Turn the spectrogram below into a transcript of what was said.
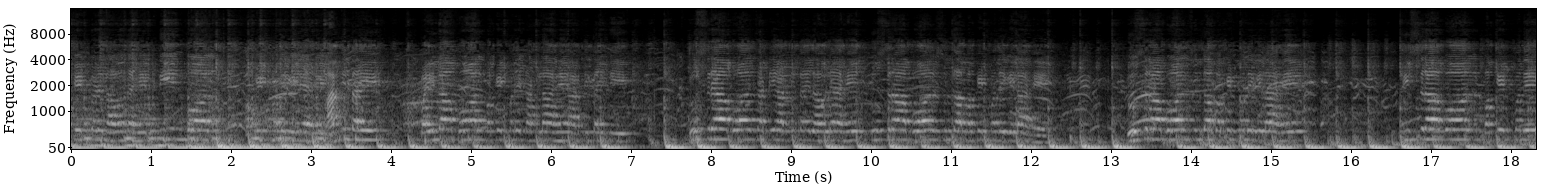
बकेटकडे धावत आहे. तीन बॉल बकेटमध्ये गेले आहे आरतीताई पहिला बॉल बकेटमध्ये टाकला आहे आरतीताईने दुसऱ्या बॉलसाठी आरतीताई धावल्या आहेत. दुसरा बॉल सुद्धा बकेटमध्ये गेला आहे. दुसरा बॉल सुद्धा बकेटमध्ये गेला आहे. तिसरा बॉल बकेटमध्ये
